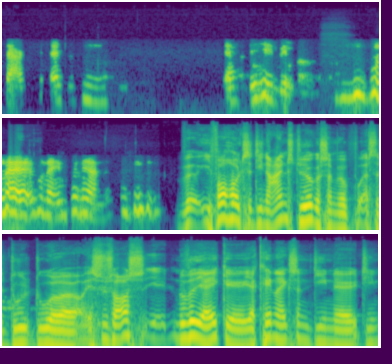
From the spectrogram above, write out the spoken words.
stærk. Altså sådan, ja, det er helt vildt. Hun er, hun er imponerende. I forhold til din egen styrke, som jo, altså du, du er- jeg synes også, nu ved jeg ikke, jeg kender ikke sådan din, øh, din,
